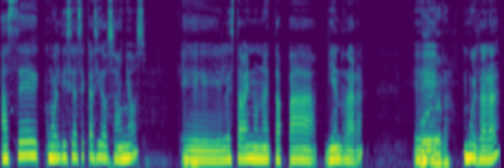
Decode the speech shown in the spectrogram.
hace, como él dice, hace casi dos años, eh, él estaba en una etapa bien rara. muy rara. Muy rara.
